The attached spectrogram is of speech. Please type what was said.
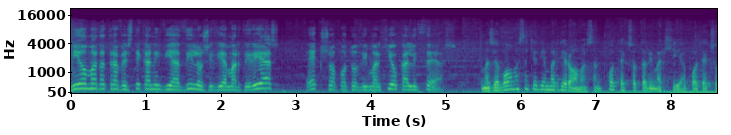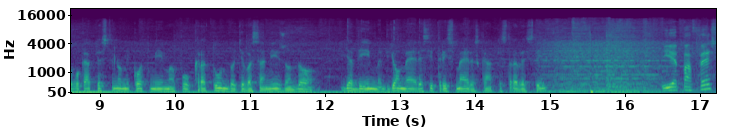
Μία ομάδα τραβεστή κάνει διαδήλωση διαμαρτυρίας έξω από το Δημαρχείο Καλιθέας. Μαζευόμασταν και διαμαρτυρόμασταν. Πότε έξω από τα δημαρχία, πότε έξω από κάποιο αστυνομικό τμήμα που κρατούντο και βασανίζοντο για δι- δύο μέρες ή τρεις μέρες κάποιες τραβεστοί. Οι επαφές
